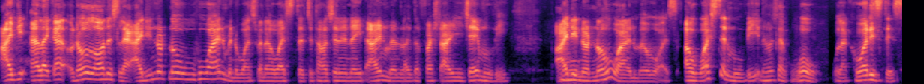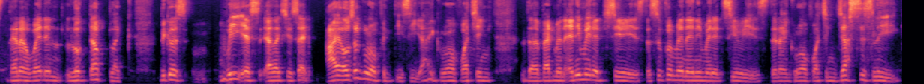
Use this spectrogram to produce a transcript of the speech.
I did. I like. I, all honestly, I did not know who Iron Man was when I watched the 2008 Iron Man, like the first RDJ movie I did mm-hmm. not know who Iron Man was. I watched that movie and I was like, whoa, like what is this? Then I went and looked up like because we, as Alex, you said, I also grew up with DC. I grew up watching the Batman animated series, the Superman animated series. Then I grew up watching Justice League.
